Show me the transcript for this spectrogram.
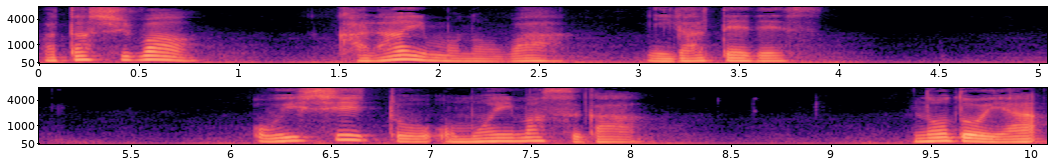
私は辛いものは苦手です。美味しいと思いますが、喉や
